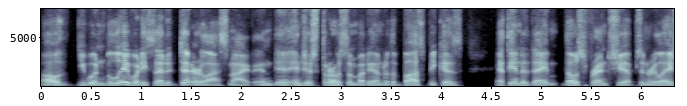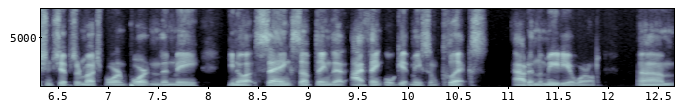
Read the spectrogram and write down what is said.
oh, you wouldn't believe what he said at dinner last night and, and just throw somebody under the bus because at the end of the day, those friendships and relationships are much more important than me, you know, saying something that I think will get me some clicks out in the media world. Um,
